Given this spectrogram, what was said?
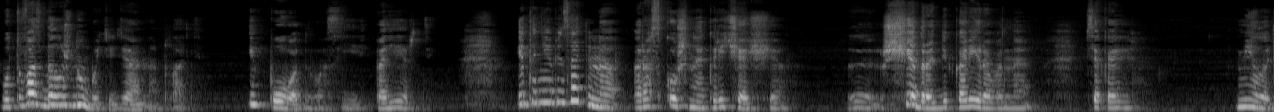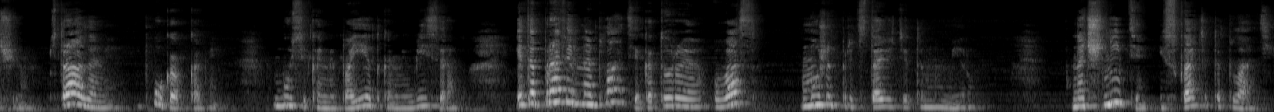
Вот у вас должно быть идеальное платье. И повод у вас есть, поверьте. Это не обязательно роскошное, кричащее, э, щедро декорированное всякой мелочью, стразами, пуговками, бусиками, пайетками, бисером. Это правильное платье, которое вас может представить этому миру. Начните искать это платье.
